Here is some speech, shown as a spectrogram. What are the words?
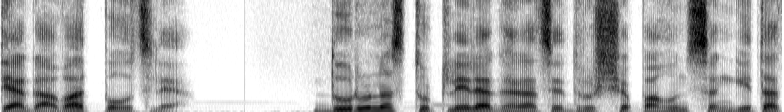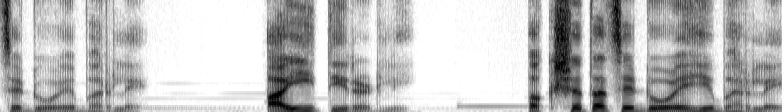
त्या गावात पोहोचल्या. दुरूनच तुटलेल्या घराचे दृश्य पाहून संगीताचे डोळे भरले. आई ती रडली अक्षताचे डोळेही भरले.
